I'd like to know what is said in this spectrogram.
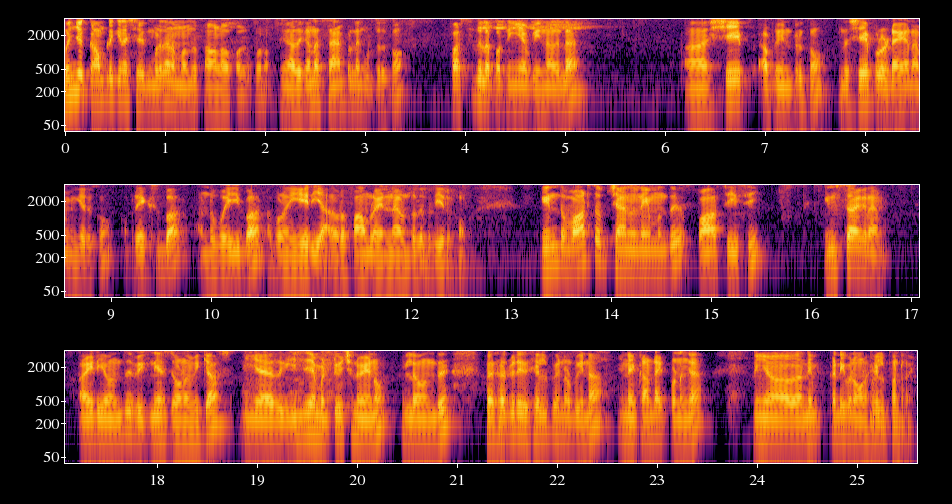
கொஞ்சம் காம்ப்ளிகேட் ஷேப் மட்டும் தான் நம்ம வந்து ஃபார்முலா பார்க்க போகிறோம் சரி அதுக்கான சாம்பிள்லாம் கொடுத்துருக்கோம். ஃபர்ஸ்ட் இதில் பார்த்தீங்க அப்படின்னா அதில் ஷேப் அப்படின்னு இருக்கும். இந்த ஷேப்போட டயக்ராம் இங்கே இருக்கும். அப்புறம் x bar and y bar அப்புறம் ஏரியா அதோட ஃபார்முலா என்னன்றதை பற்றி இருக்கும். இந்த வாட்ஸ்அப் சேனல் நேம் வந்து பாசிசி இன்ஸ்டாகிராம் ஐடி வந்து விக்னேஷ் டோன விகாஸ் நீங்கள் அதுக்கு இந்தியா டியூஷன் வேணும். இல்லை வந்து வேறு சப்ஜெக்ட்டுக்கு ஹெல்ப் வேணும் அப்படின்னா என்னை காண்டாக்ட் பண்ணுங்கள் நீங்கள் கண்டிப்பாக நான் உங்களுக்கு ஹெல்ப் பண்ணுறேன்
